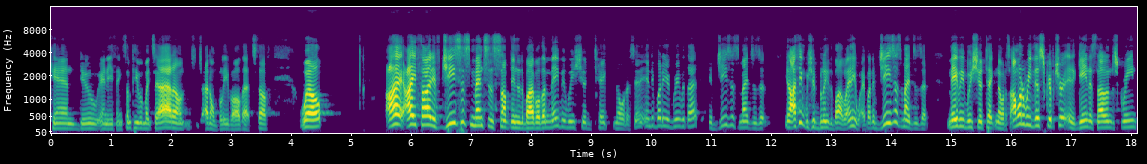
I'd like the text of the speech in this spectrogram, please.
can do anything. Some people might say, I don't, I don't believe all that stuff. Well, I, I thought if Jesus mentions something in the Bible, then maybe we should take notice. Anybody agree with that? If Jesus mentions it, you know, I think we should believe the Bible anyway, but if Jesus mentions it, maybe we should take notice. I want to read this scripture. Again, it's not on the screen.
